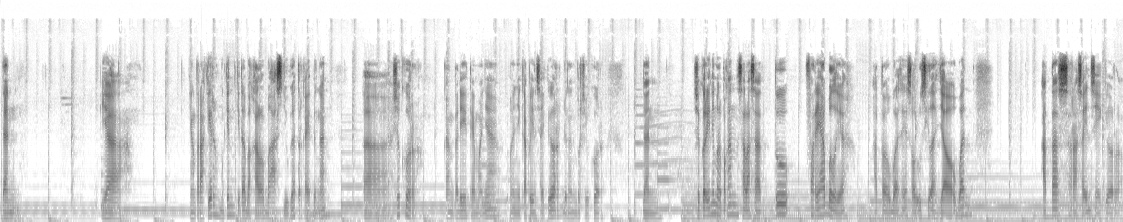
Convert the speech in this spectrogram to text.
Dan ya yang terakhir mungkin kita bakal bahas juga terkait dengan uh, syukur kan tadi temanya menyikapi insecure dengan bersyukur. Dan syukur ini merupakan salah satu variabel ya atau bahasanya solusi lah jawaban atas rasa insecure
